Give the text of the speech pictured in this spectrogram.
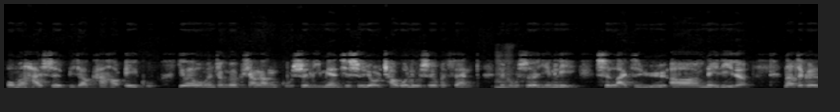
我们还是比较看好 A 股，因为我们整个香港股市里面，其实有超过六十个 percent 的公司的盈利是来自于啊、呃、内地的。那这个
